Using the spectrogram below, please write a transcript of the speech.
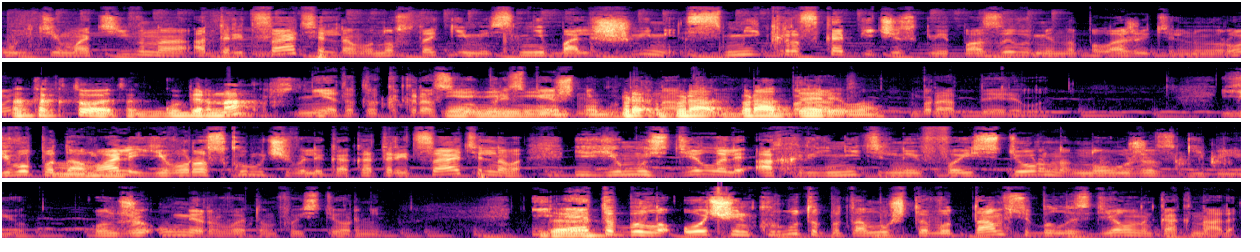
ультимативно отрицательного, но с такими, с небольшими, с микроскопическими позывами на положительную роль. Это кто? Это губернатор? Нет, это как раз Не, его не, не, приспешник. это бра- брат- брат Дэрила. Брат Дэрила. Его подавали, его раскручивали как отрицательного, и ему сделали охренительный фейстерн, но уже с гибелью. Он же умер в этом фейстерне. И Да. это было очень круто, потому что вот там все было сделано как надо.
